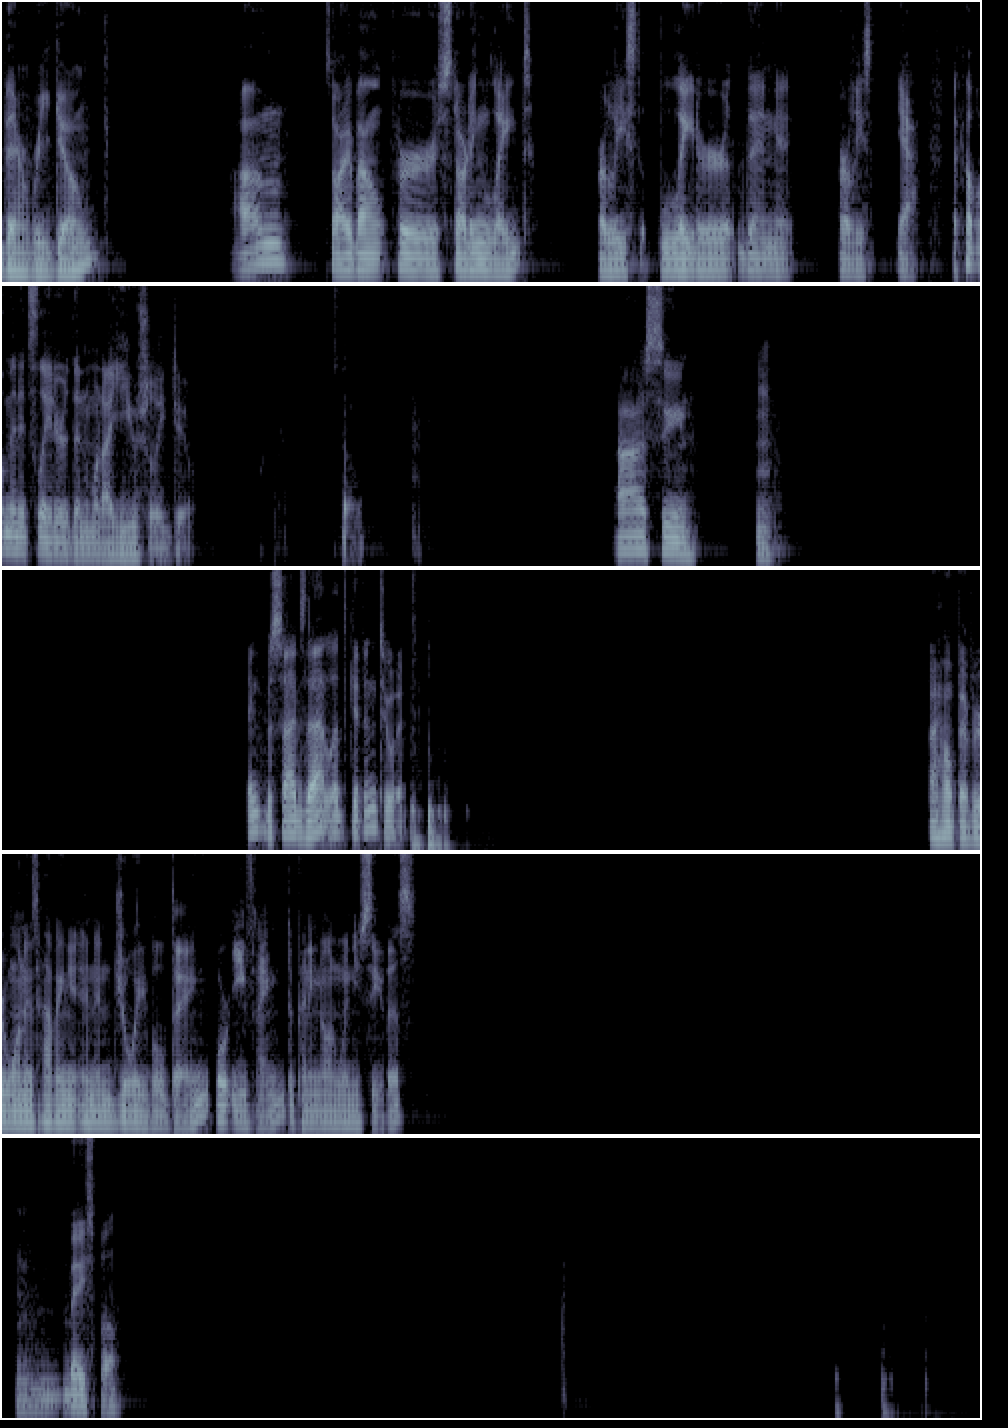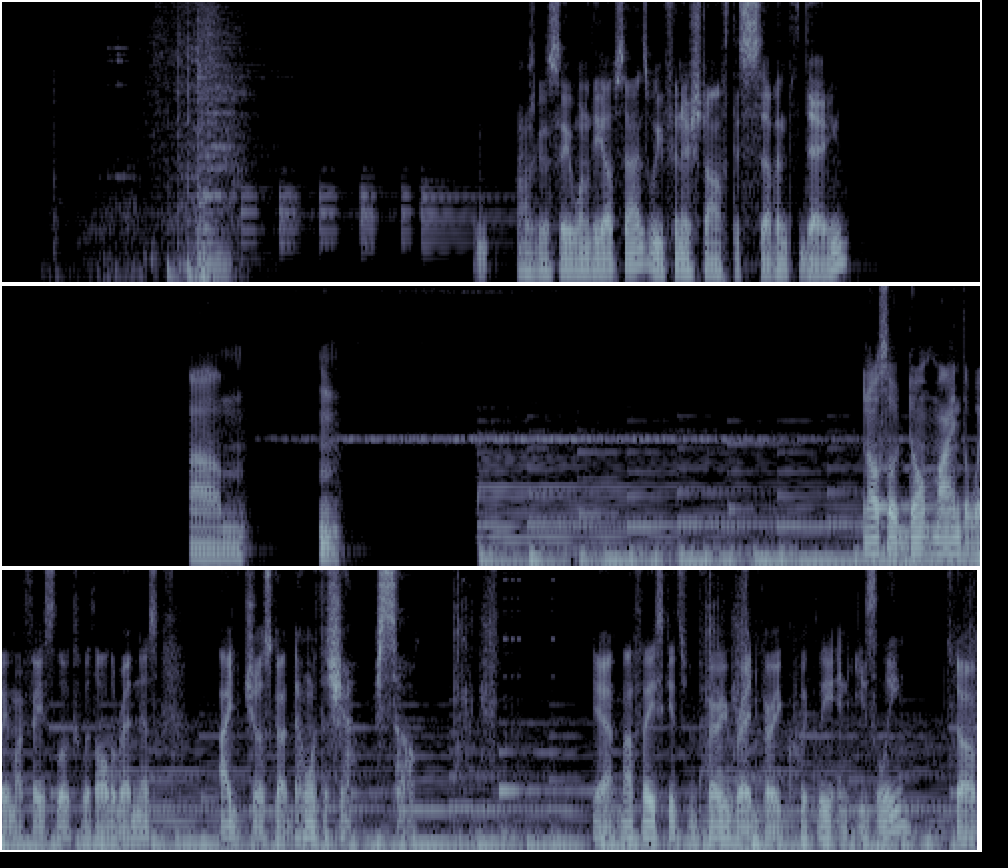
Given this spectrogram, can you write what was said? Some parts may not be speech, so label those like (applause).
There we go. Um, sorry about for starting late, or at least later than, it- or at least, yeah, a couple minutes later than what I usually do. So, uh, let's see. Hmm. I think besides that, let's get into it. I hope everyone is having an enjoyable day or evening, depending on when you see this. Baseball. I was going to say one of the upsides, we finished off the seventh day. Um, hmm. And also, don't mind the way my face looks with all the redness. I just got done with the shower, (laughs) so... Yeah, my face gets very red very quickly and easily, so...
